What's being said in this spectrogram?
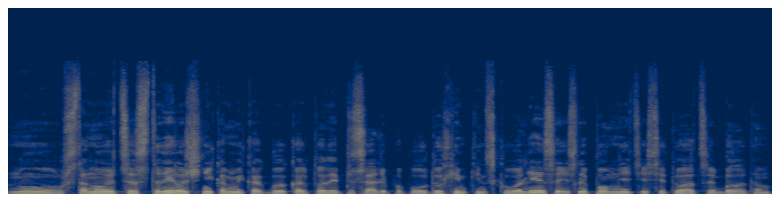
ну, становятся стрелочниками, как бы, которые писали по поводу Химкинского леса, если помните, ситуация была там,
